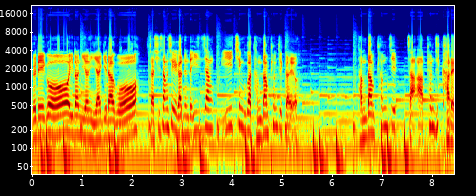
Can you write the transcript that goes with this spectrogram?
그리고 이런 이런 이야기를 하고. 자 시상식에 갔는데 이 장 이 친구가 담당 편집가예요. 담당 편집자 아 편집가래.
